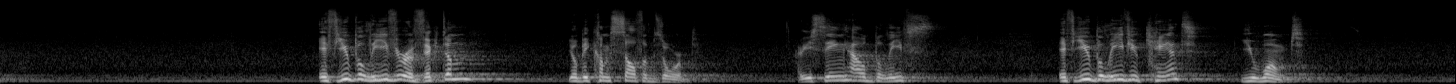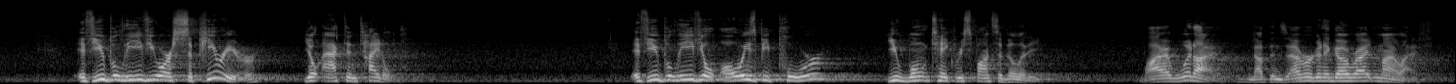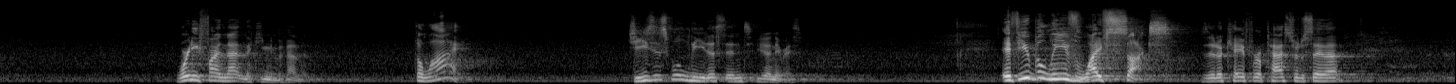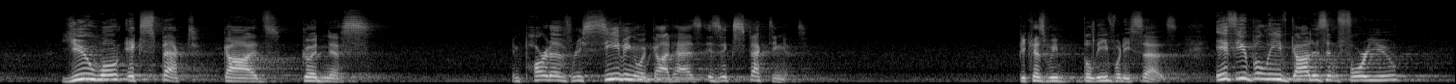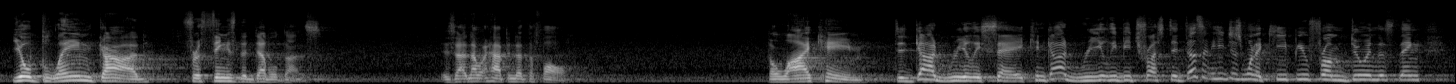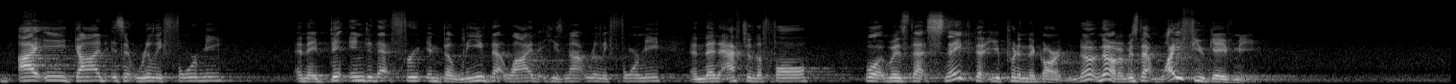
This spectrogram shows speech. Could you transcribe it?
If you believe you're a victim, you'll become self absorbed. Are you seeing how beliefs if you believe you can't, you won't. If you believe you are superior, you'll act entitled. If you believe you'll always be poor, you won't take responsibility. Why would I? Nothing's ever going to go right in my life. Where do you find that in the kingdom of heaven? The lie. Jesus will lead us into, anyways. If you believe life sucks, is it okay for a pastor to say that? You won't expect God's goodness. And part of receiving what God has is expecting it because we believe what He says. If you believe God isn't for you, you'll blame God for things the devil does. Is that not what happened at the fall? The lie came Did God really say? Can God really be trusted? Doesn't He just want to keep you from doing this thing, i.e., God isn't really for me? And they bit into that fruit and believed that lie that He's not really for me. And then after the fall, well, it was that snake that you put in the garden. No, no, it was that wife you gave me.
